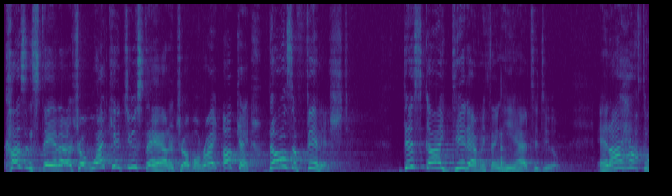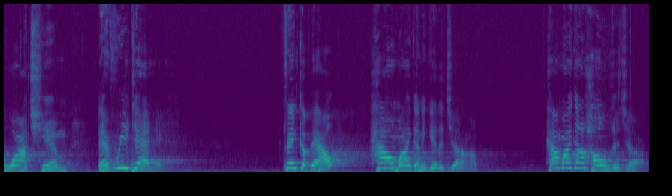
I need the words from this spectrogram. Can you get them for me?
cousin stay out of trouble, why can't you stay out of trouble, right? Okay, those are finished. This guy did everything he had to do. And I have to watch him every day think about how am I going to get a job? How am I going to hold a job?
